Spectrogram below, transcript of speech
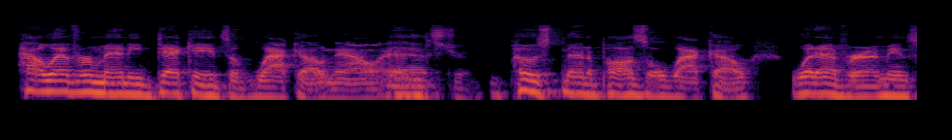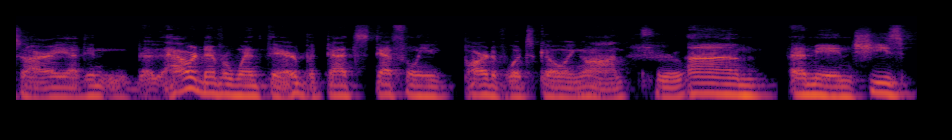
however many decades of wacko now Yeah, and that's true. postmenopausal wacko, whatever. I mean, sorry, I didn't Howard never went there, but that's definitely part of what's going on. True. Um, I mean, she's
